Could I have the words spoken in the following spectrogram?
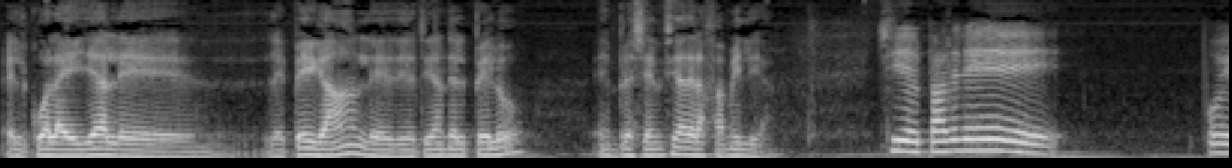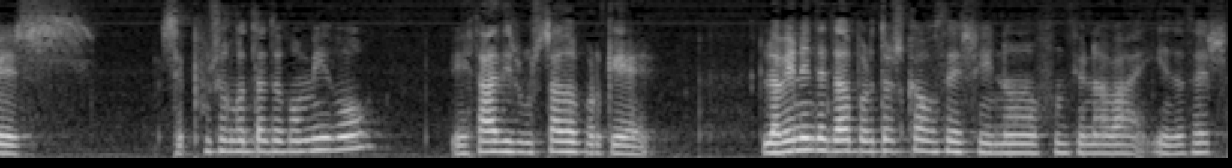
el cual a ella le, le pegan le, tiran del pelo en presencia de la familia Sí, el padre, pues, se puso en contacto conmigo y estaba disgustado porque lo habían intentado por otros cauces y no funcionaba. Y entonces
